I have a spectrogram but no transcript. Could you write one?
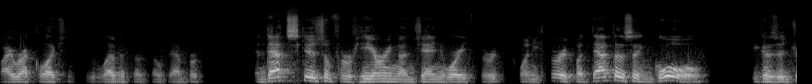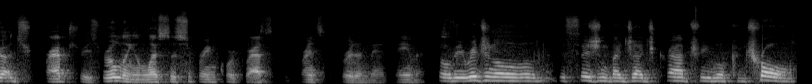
my recollection is the 11th of November. And that's scheduled for hearing on January 3rd, 23rd. But that doesn't go because a Judge Crabtree's ruling unless the Supreme Court grants, grants the writ of mandamus. So the original decision by Judge Crabtree will control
